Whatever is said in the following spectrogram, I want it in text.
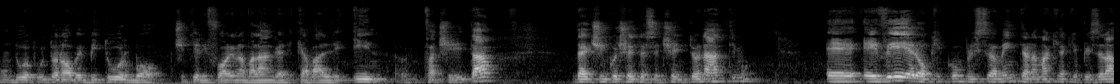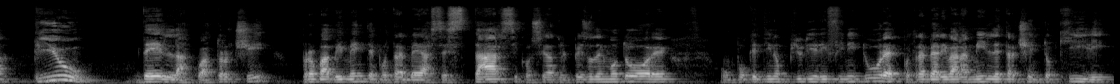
un 2.9 biturbo ci tiri fuori una valanga di cavalli in facilità, dai 500 ai 600 un attimo. È, è vero che complessivamente è una macchina che peserà più della 4C, probabilmente potrebbe assestarsi, considerato il peso del motore, un pochettino più di rifiniture, potrebbe arrivare a 1300 kg,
